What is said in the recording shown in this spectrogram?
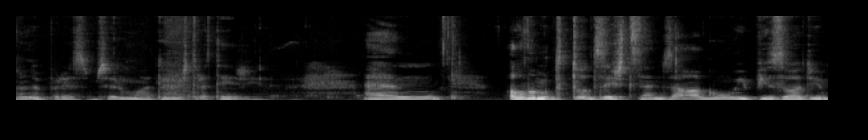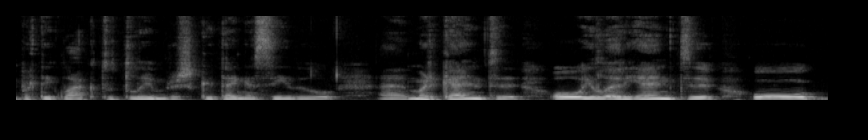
Olha, parece-me ser uma ótima estratégia. Um, ao longo de todos estes anos, há algum episódio em particular que tu te lembras que tenha sido uh, marcante ou hilariante ou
